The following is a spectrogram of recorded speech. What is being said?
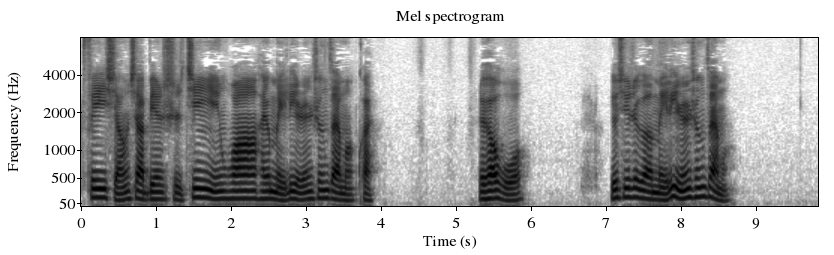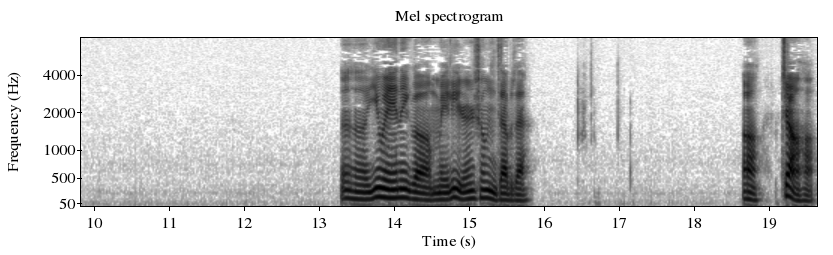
飞翔下边是金银花，还有美丽人生在吗？快，刘小虎，尤其这个美丽人生在吗？嗯，因为那个美丽人生，你在不在？啊，这样哈，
